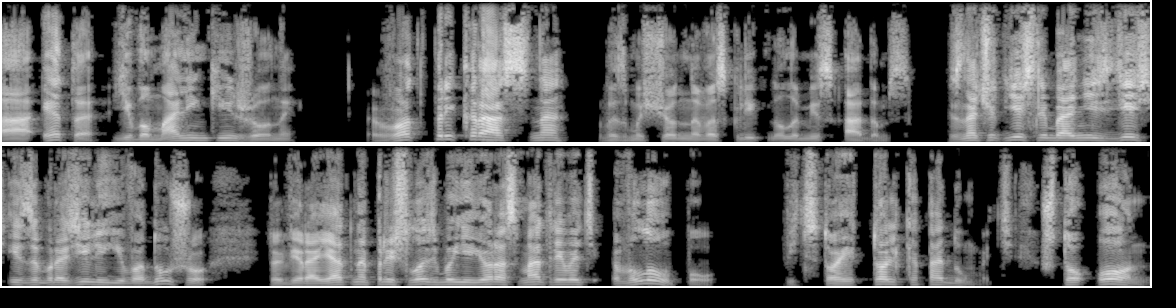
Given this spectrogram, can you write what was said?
а это его маленькие жены. — Вот прекрасно! — возмущенно воскликнула мисс Адамс. — Значит, если бы они здесь изобразили его душу, то, вероятно, пришлось бы ее рассматривать в лупу. Ведь стоит только подумать, что он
